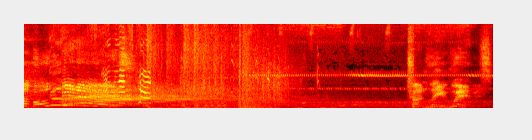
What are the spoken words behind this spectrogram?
Double finish! Chun Li wins!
